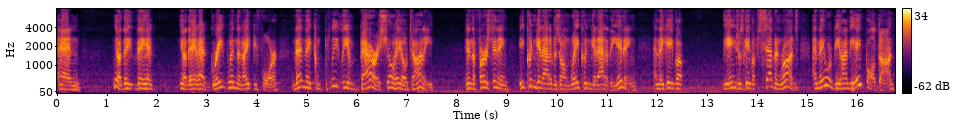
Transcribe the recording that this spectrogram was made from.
And you know, they they had you know, they had had great win the night before. And then they completely embarrassed Shohei Ohtani in the first inning. He couldn't get out of his own way, couldn't get out of the inning, and they gave up the Angels gave up seven runs, and they were behind the eight ball, Don,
